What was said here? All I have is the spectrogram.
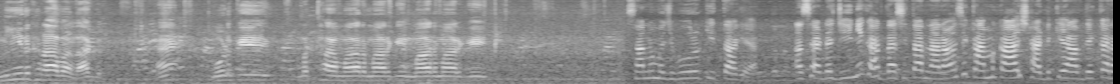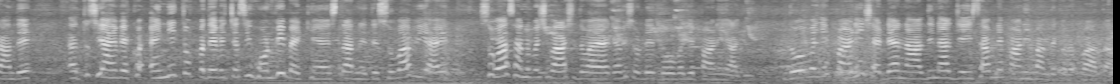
ਨੀਂਦ ਖਰਾਬ ਆ ਲੱਗ ਹੈ? ਮੁੜ ਕੇ ਮੱਥਾ ਮਾਰ ਮਾਰ ਕੇ ਮਾਰ ਮਾਰ ਕੇ ਸਾਨੂੰ ਮਜਬੂਰ ਕੀਤਾ ਗਿਆ। ਆ ਸਾਡਾ ਜੀ ਨਹੀਂ ਕਰਦਾ ਸੀ ਧਰਨਾ ਲਾਉਣ। ਅਸੀਂ ਕੰਮ ਕਾਜ ਛੱਡ ਕੇ ਆਪਦੇ ਘਰਾਂ ਦੇ ਅ, ਤੁਸੀਂ ਐਂ ਵੇਖੋ ਇੰਨੀ ਧੁੱਪ ਦੇ ਵਿੱਚ ਅਸੀਂ ਹੁਣ ਵੀ ਬੈਠੇ ਆ ਇਸ ਧਰਨੇ ਤੇ। ਸਵੇਰ ਵੀ ਆਏ ਸਵੇਰ ਸਾਨੂੰ ਵਿਸ਼ਵਾਸ ਦਿਵਾਇਆ ਗਿਆ ਵੀ ਤੁਹਾਡੇ 2 ਵਜੇ ਪਾਣੀ ਆ ਜੂ 2 ਵਜੇ ਪਾਣੀ ਛੱਡਿਆ ਨਾਲ ਦੀ ਨਾਲ ਜੇਈ ਸਾਹਿਬ ਨੇ ਪਾਣੀ ਬੰਦ ਕਰਵਾਤਾ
